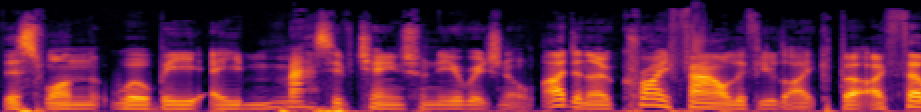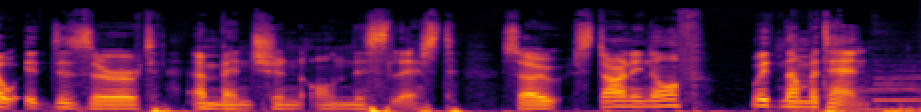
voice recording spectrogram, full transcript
this one will be a massive change from the original. I don't know, cry foul if you like, but I felt it deserved a mention on this list. So, starting off with number 10.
